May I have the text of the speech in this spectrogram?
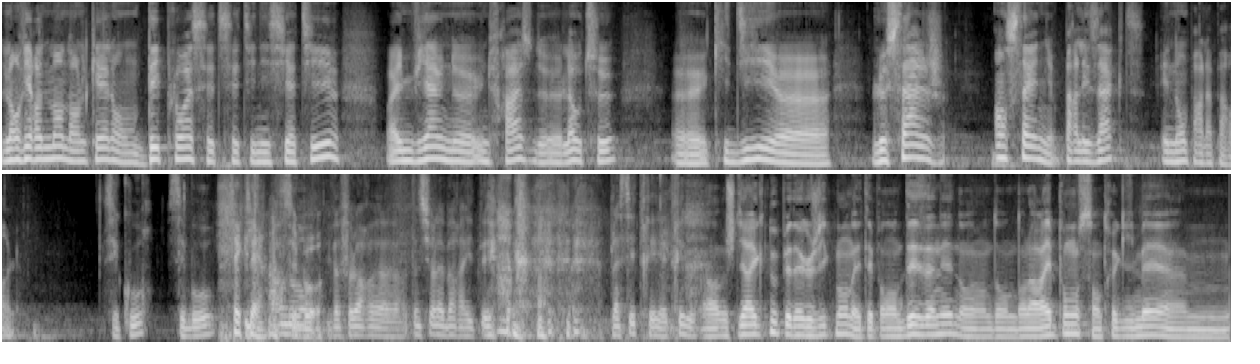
l'environnement dans lequel on déploie cette, cette initiative, il me vient une, une phrase de Lao Tzu euh, qui dit euh, Le sage enseigne par les actes et non par la parole. C'est court, c'est beau. C'est clair. Arnaud, beau. il va falloir euh, attention à la barre a été placée très très haut. Alors, je dirais que nous pédagogiquement, on a été pendant des années dans, dans, dans la réponse entre guillemets euh,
